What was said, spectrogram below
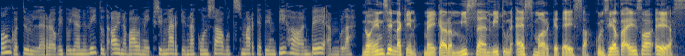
Onko tyllerö vitujen vitut aina valmiiksi märkinä kun saavut Smarketin pihaan BMWllä? No ensinnäkin, me ei käydä missään vitun S-marketeissa, kun sieltä ei saa ES.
